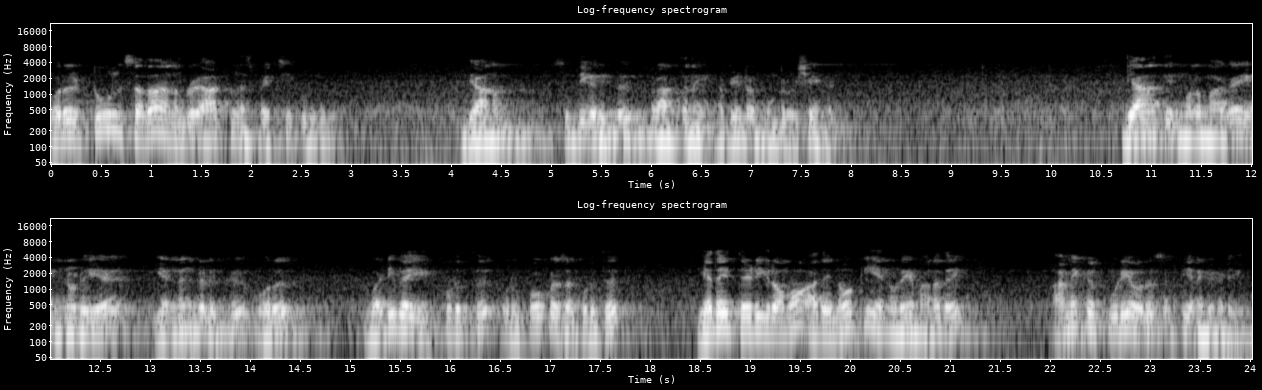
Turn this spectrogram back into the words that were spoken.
ஒரு டூல்ஸை தான் நம்மளுடைய ஹார்ட்ஃபுல்னஸ் பயிற்சி கொடுக்குது. தியானம் சுத்திகரிப்பு பிரார்த்தனை அப்படின்ற மூன்று விஷயங்கள். தியானத்தின் மூலமாக என்னுடைய எண்ணங்களுக்கு ஒரு வடிவை கொடுத்து ஒரு ஃபோக்கஸை கொடுத்து எதை தேடுகிறோமோ அதை நோக்கி என்னுடைய மனதை அமைக்கக்கூடிய ஒரு சக்தி எனக்கு கிடைக்குது.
